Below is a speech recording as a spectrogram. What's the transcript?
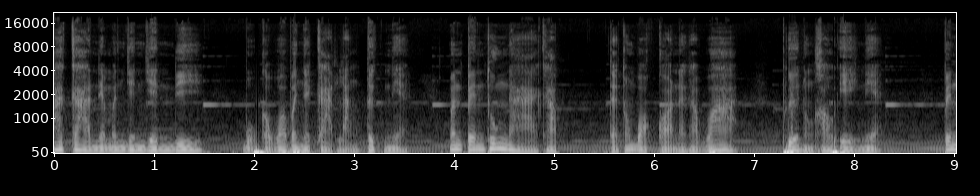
อากาศเนี่ยมันเย็นๆดีบวกกับว่าบรรยากาศหลังตึกเนี่ย มันเป็นทุ่งนาครับ แต่ต้องบอกก่อนนะครับว่า เพื่อนของเขาเองเนี่ยเป็น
